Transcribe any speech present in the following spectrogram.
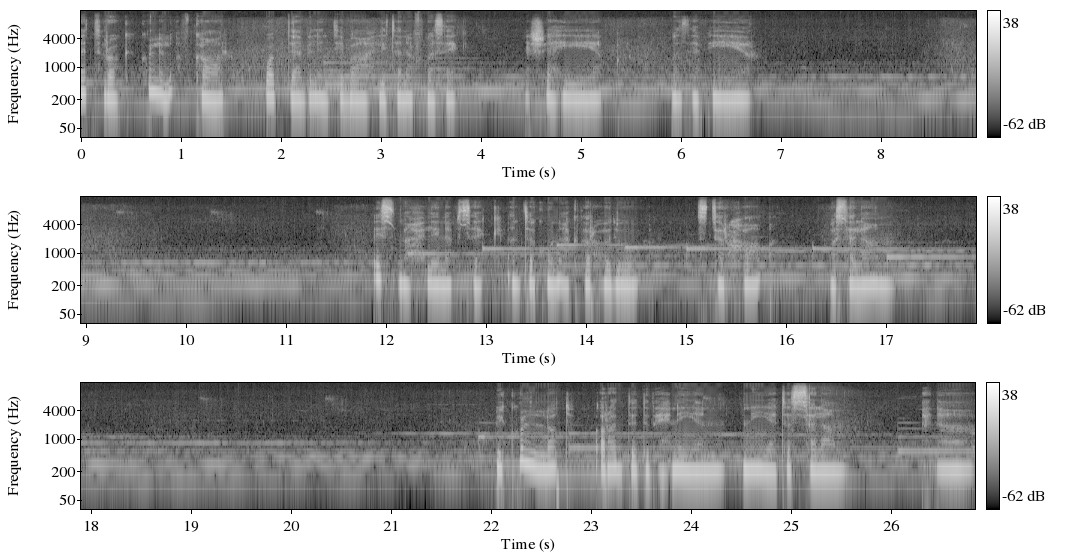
اترك كل الأفكار وابدأ بالانتباه لتنفسك الشهيق والزفير. اسمح لنفسك أن تكون أكثر هدوء استرخاء وسلام. بكل لطف ردد ذهنيا نية السلام. أنا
